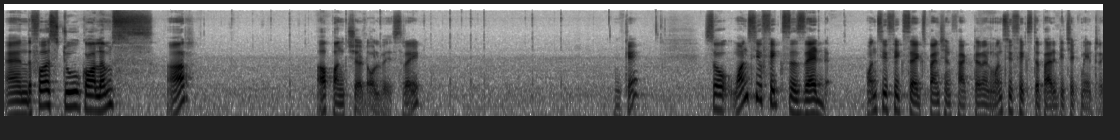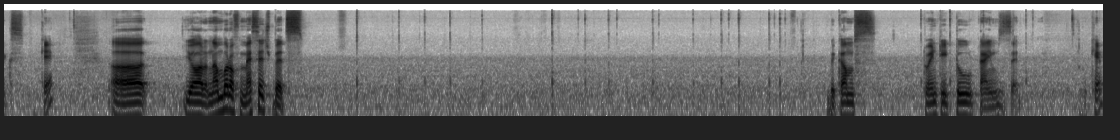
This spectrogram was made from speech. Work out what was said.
And the first two columns are are punctured always right? Okay. So once you fix the z once you fix the expansion factor and once you fix the parity check matrix okay uh, your number of message bits. Becomes 22 times z. Okay?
